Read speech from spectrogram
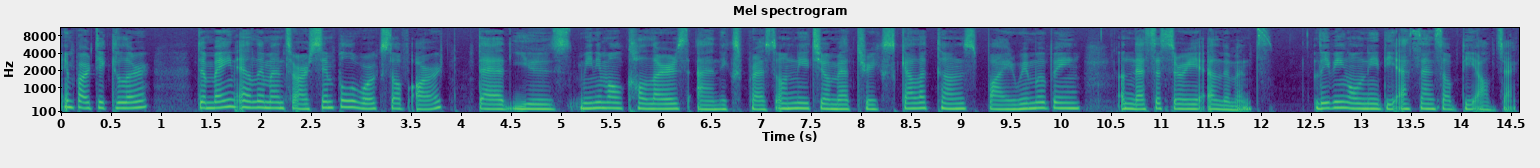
In particular, the main elements are simple works of art that use minimal colors and express only geometric skeletons by removing unnecessary elements, leaving only the essence of the object.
